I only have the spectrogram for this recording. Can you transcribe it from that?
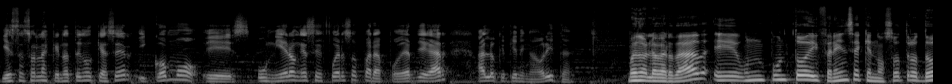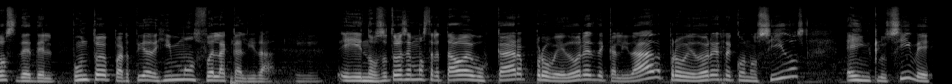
y estas son las que no tengo que hacer? ¿Y cómo eh, unieron ese esfuerzo para poder llegar a lo que tienen ahorita? Bueno, la verdad, eh, un punto de diferencia que nosotros dos desde el punto de partida dijimos fue la calidad. Y nosotros hemos tratado de buscar proveedores de calidad, proveedores reconocidos e inclusive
